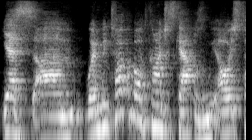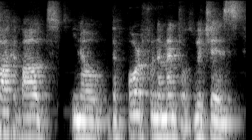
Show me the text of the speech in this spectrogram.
Yes, um, when we talk about conscious capitalism, we always talk about you know the four fundamentals, which is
